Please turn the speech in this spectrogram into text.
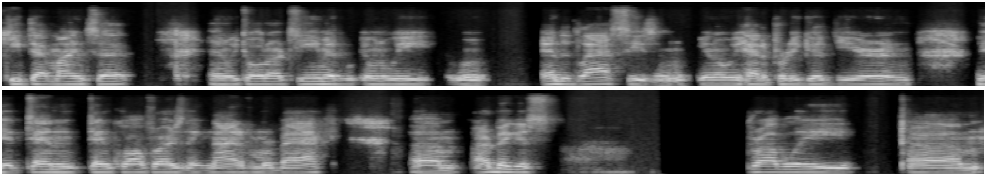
keep that mindset. And we told our team when we ended last season, you know, we had a pretty good year and we had 10, 10 qualifiers. I think nine of them are back. Um, our biggest probably um,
